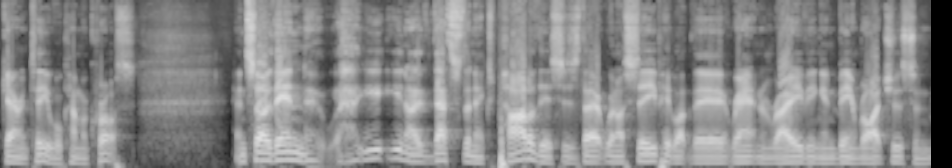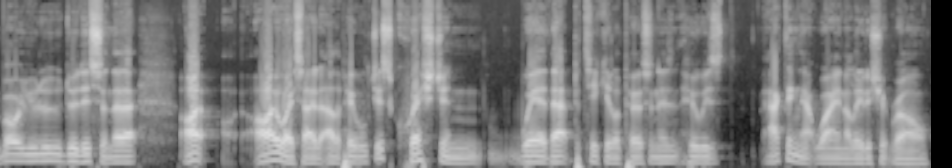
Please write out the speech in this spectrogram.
guarantee will come across. And so then, you, you know, that's the next part of this is that when I see people up there ranting and raving and being righteous and, well, you do this and that, I, I always say to other people, just question where that particular person is who is acting that way in a leadership role.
